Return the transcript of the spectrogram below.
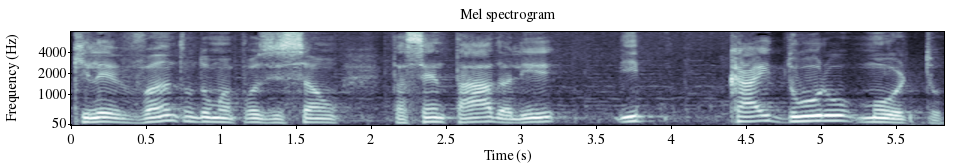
que levantam de uma posição, está sentado ali e cai duro morto.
